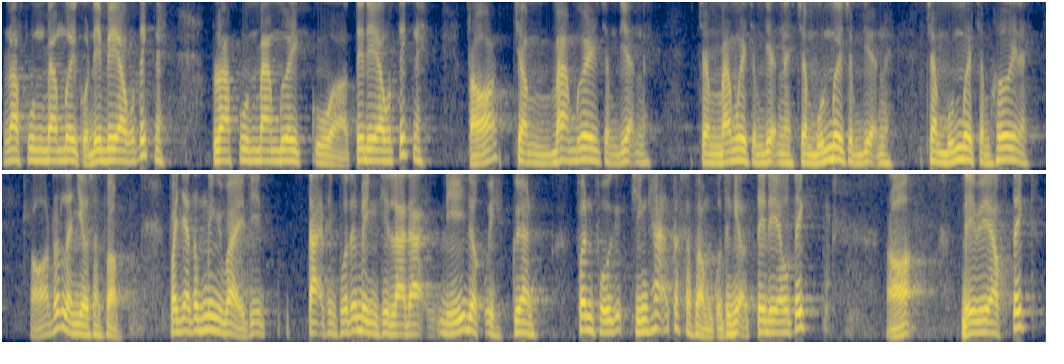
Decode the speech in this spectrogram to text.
Loa full 30 của DB Acoustic này. Loa full 30 của TDL Tích này. Đó, chầm 30 chầm điện này chầm 30 chầm điện này, chầm 40 chầm điện này chầm 40 chầm hơi này. Đó, rất là nhiều sản phẩm. Và nhà thông minh 17 thì tại thành phố Thái Bình thì là đại lý được ủy quyền phân phối chính hãng các sản phẩm của thương hiệu TD Tích Đó, DB Tích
